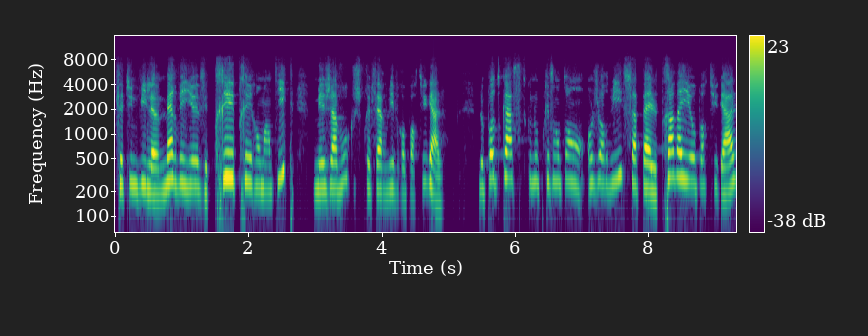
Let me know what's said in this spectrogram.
C'est une ville merveilleuse et très, très romantique, mais j'avoue que je préfère vivre au Portugal. Le podcast que nous présentons aujourd'hui s'appelle Travailler au Portugal.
